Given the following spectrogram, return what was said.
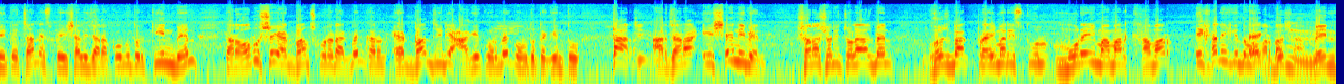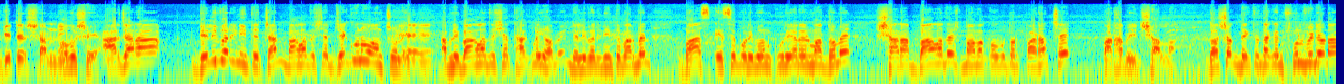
নিতে চান স্পেশালি যারা কবুতর কিনবেন তারা অবশ্যই অ্যাডভান্স করে রাখবেন কারণ অ্যাডভান্স যিনি আগে করবে কবুতরটা কিন্তু তার। আর যারা এসে নেবেন সরাসরি চলে আসবেন ঘোষবাগ প্রাইমারি স্কুল মোরেই মামার খামার এখানেই কিন্তু মামার বাসা। মেইন গেটের সামনে অবশ্যই। আর যারা ডেলিভারি নিতে চান বাংলাদেশের যে কোনো অঞ্চলে হ্যাঁ। আপনি বাংলাদেশে থাকলেই হবে ডেলিভারি নিতে পারবেন। বাস এসে পরিবহন কুরিয়ারের মাধ্যমে সারা বাংলাদেশ মামা কবুতর পাঠাচ্ছে পাঠাবে ইনশাল্লাহ দর্শক দেখতে থাকেন ফুল ভিডিওটা।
